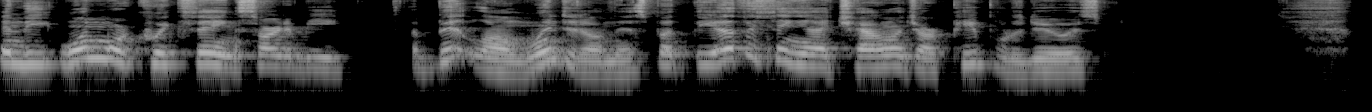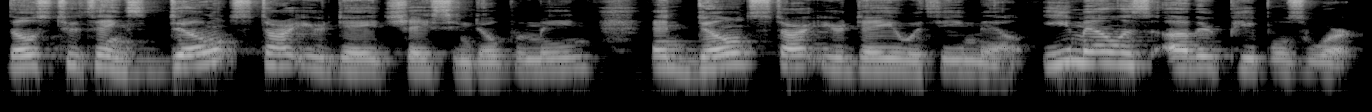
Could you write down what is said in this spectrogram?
and the one more quick thing sorry to be a bit long-winded on this but the other thing i challenge our people to do is those two things. Don't start your day chasing dopamine and don't start your day with email. Email is other people's work.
